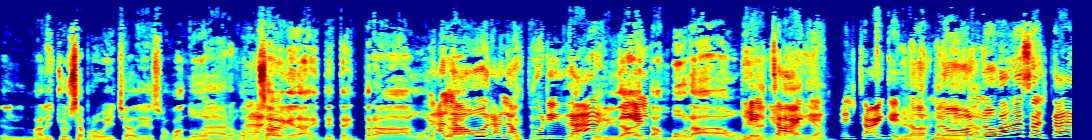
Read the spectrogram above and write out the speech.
el malhechor se aprovecha de eso cuando, Claro. como Claro. sabe que la gente está en trago. A está- la hora, la está- oscuridad La oscuridad, y el- están volados. Y el el target, área. el target, Mira no, no, no van a saltar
